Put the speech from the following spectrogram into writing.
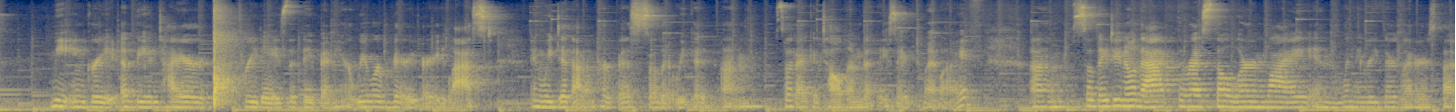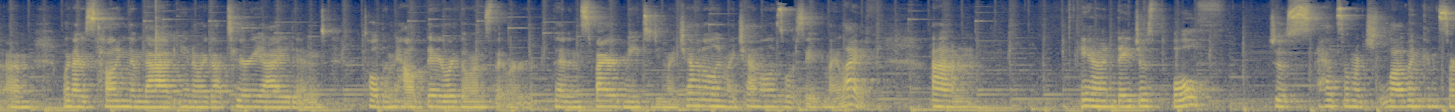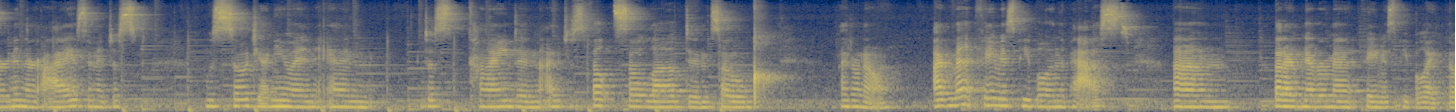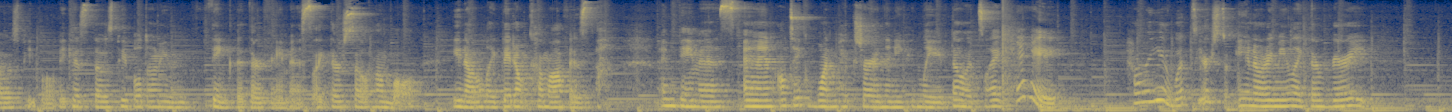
meet and greet of the entire three days that they've been here. We were very, very last. And we did that on purpose so that we could, um, so that I could tell them that they saved my life. Um, so they do know that. The rest they'll learn why and when they read their letters. But um, when I was telling them that, you know, I got teary-eyed and told them how they were the ones that were that inspired me to do my channel and my channel is what saved my life. Um, and they just both just had so much love and concern in their eyes and it just was so genuine and just kind and I just felt so loved and so, I don't know, I've met famous people in the past, um, but I've never met famous people like those people because those people don't even think that they're famous. Like they're so humble, you know, like they don't come off as, ah, I'm famous and I'll take one picture and then you can leave. No, it's like, hey, how are you? What's your story? You know what I mean? Like they're very,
